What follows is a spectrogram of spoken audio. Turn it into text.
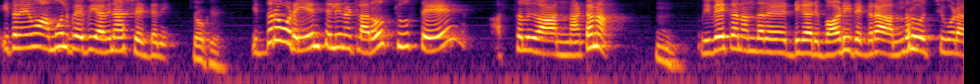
ఇతనేమో అమూల్ బేబీ అవినాష్ రెడ్డి అని ఓకే. ఇద్దరు కూడా ఏం తెలియనట్లు ఆ రోజు చూస్తే అస్సలు ఆ నటన. వివేకానంద రెడ్డి గారి బాడీ దగ్గర అందరూ వచ్చి కూడా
